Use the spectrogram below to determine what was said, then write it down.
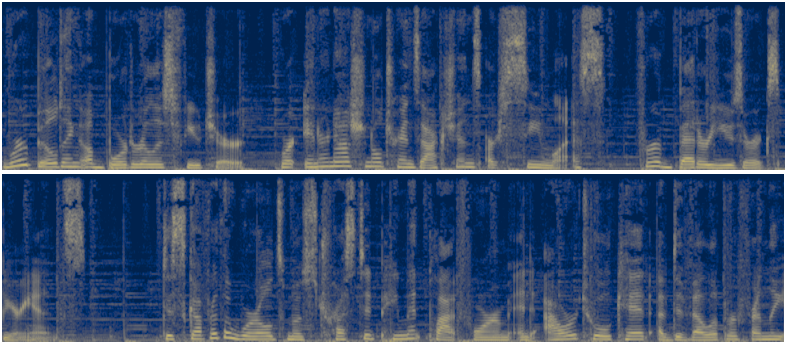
We're building a borderless future where international transactions are seamless for a better user experience. Discover the world's most trusted payment platform and our toolkit of developer friendly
